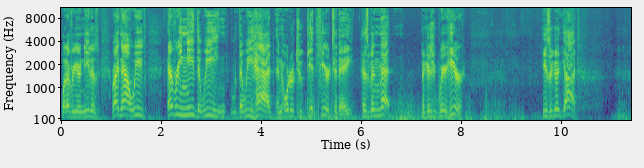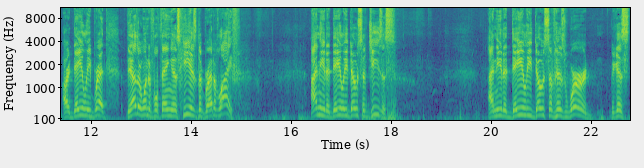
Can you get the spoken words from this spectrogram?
Whatever your need is. Right now, we've every need that we that we had in order to get here today has been met because we're here. He's a good God. Our daily bread. The other wonderful thing is he is the bread of life. I need a daily dose of Jesus. I need a daily dose of his word because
